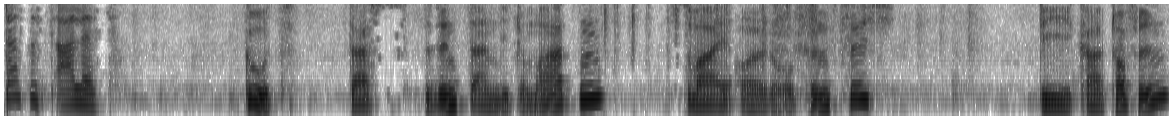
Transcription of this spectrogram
Das ist alles. Gut, das sind dann die Tomaten, 2,50 Euro, Die Kartoffeln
